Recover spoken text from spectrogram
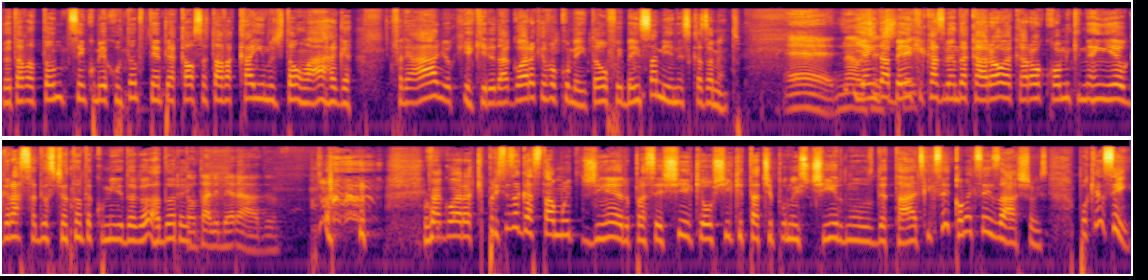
Eu tava tão sem comer com tanto tempo e a calça tava caindo de tão larga. Eu falei, ah, meu querido, agora que eu vou comer. Então eu fui bem Samir nesse casamento. É, não. E ainda bem tem... que casamento da Carol, a Carol come que nem eu. Graças a Deus tinha tanta comida, adorei. Então tá liberado. Agora, que precisa gastar muito dinheiro para ser chique, ou chique tá tipo no estilo, nos detalhes, que que cê, como é que vocês acham isso? Porque assim,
